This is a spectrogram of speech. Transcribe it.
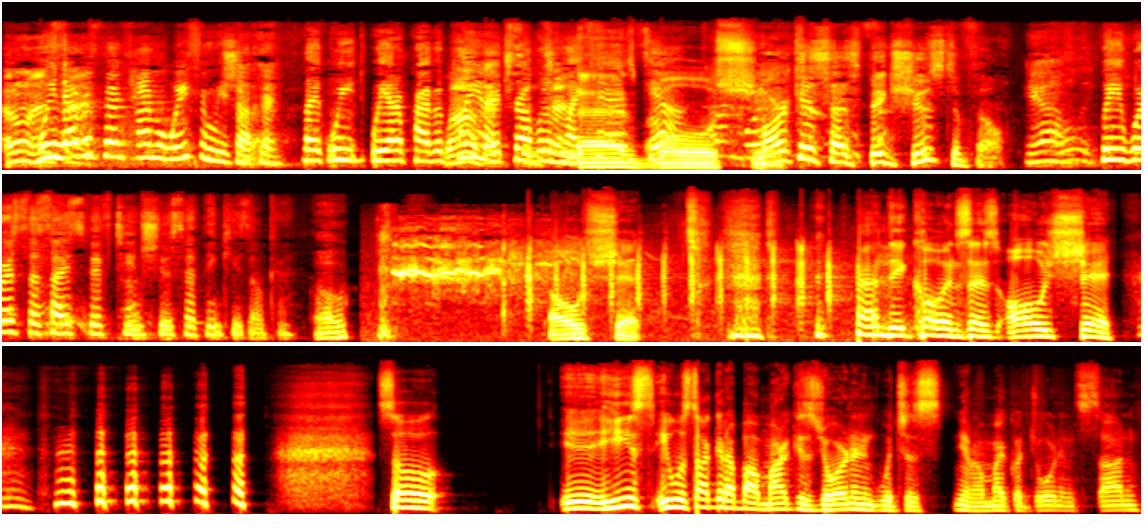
I don't We never spent time away from each other. Okay. Like we we had a private Wow, plane. I that's traveled with my That's kids. Yeah. bullshit. Marcus has big shoes to fill. Yeah. We wears the size 15 shoes. I think he's okay. Oh, Oh shit. Andy Cohen says, "Oh shit." so he's he was talking about Marcus Jordan, which is you know Michael Jordan's son.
